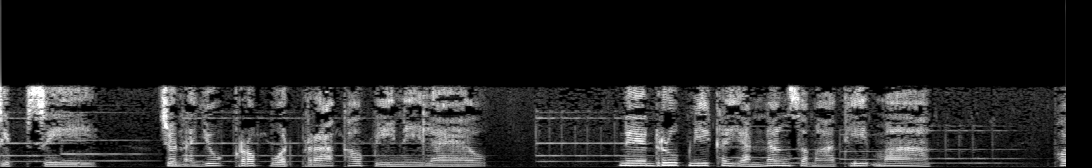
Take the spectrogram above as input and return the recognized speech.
สิบสี่จนอายุครบบวชพระเข้าปีนี้แล้ว เนนรูปนี้ขยันนั่งสมาธิมาก พอ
